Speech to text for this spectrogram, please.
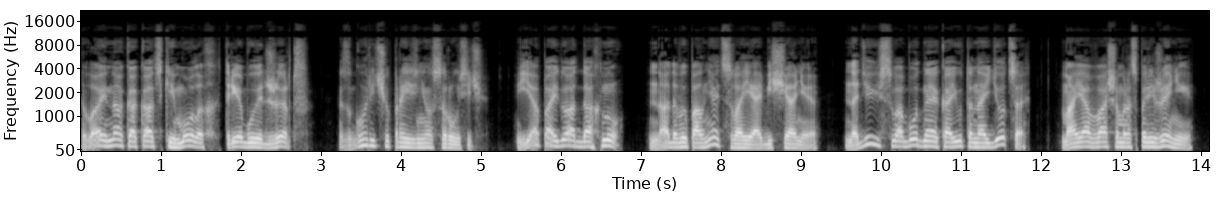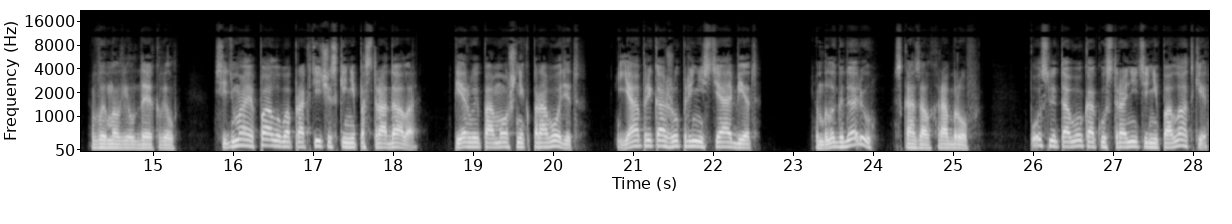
«Война, как адский молох, требует жертв», — с горечью произнес Русич. «Я пойду отдохну. Надо выполнять свои обещания. Надеюсь, свободная каюта найдется. Моя в вашем распоряжении», — вымолвил Деквилл. «Седьмая палуба практически не пострадала. Первый помощник проводит. Я прикажу принести обед». «Благодарю», — сказал Храбров. «После того, как устраните неполадки,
